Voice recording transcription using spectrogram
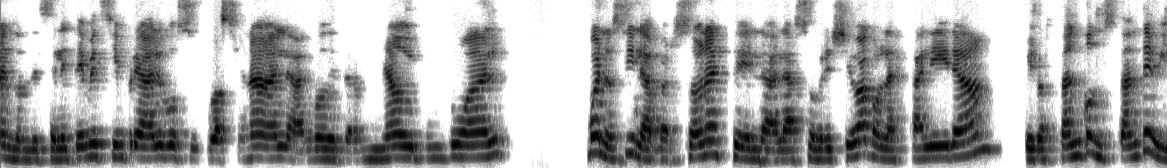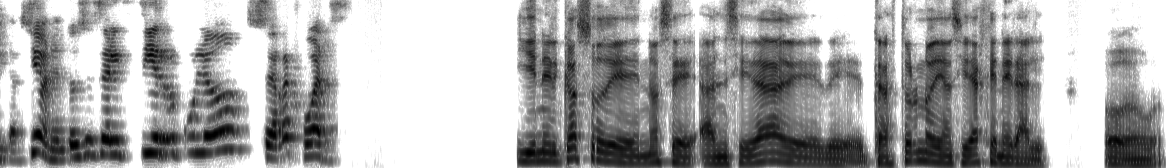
en donde se le teme siempre algo situacional, algo determinado y puntual. Bueno, sí, la persona este, la, la sobrelleva con la escalera, pero está en constante evitación. Entonces el círculo se refuerza. Y en el caso de, no sé, ansiedad, de, trastorno de ansiedad general, o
